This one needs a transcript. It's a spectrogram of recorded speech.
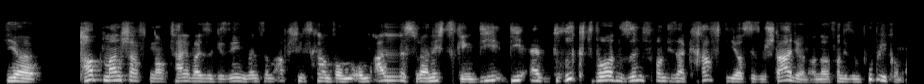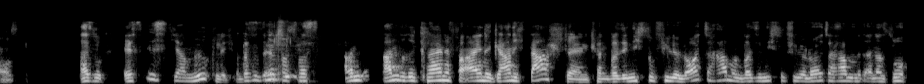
hier Top-Mannschaften auch teilweise gesehen, wenn es im Abschiedskampf um, um alles oder nichts ging, die, die erdrückt worden sind von dieser Kraft, die aus diesem Stadion oder von diesem Publikum ausgeht. Also es ist ja möglich. Und das ist etwas, was an, andere kleine Vereine gar nicht darstellen können, weil sie nicht so viele Leute haben und weil sie nicht so viele Leute haben mit einer so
